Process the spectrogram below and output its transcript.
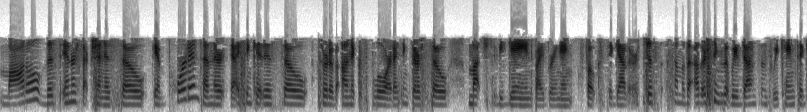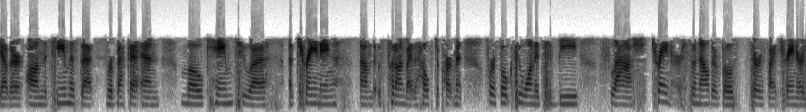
model, this intersection is so important, and there, I think it is so sort of unexplored. I think there's so much to be gained by bringing folks together. Just some of the other things that we've done since we came together on the team is that Rebecca and Mo came to a, a training um, that was put on by the health department for folks who wanted to be Flash trainers. So now they're both certified trainers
